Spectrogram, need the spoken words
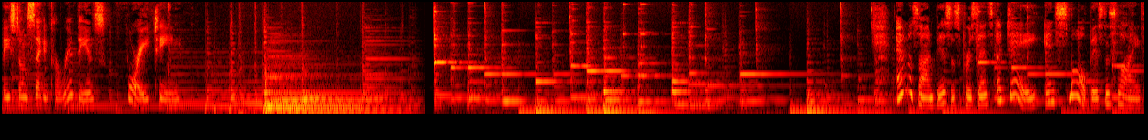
based on 2 Corinthians 4:18. Amazon Business presents a day in small business life.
